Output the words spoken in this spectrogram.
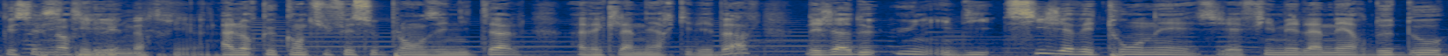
que c'est le meurtrier. le meurtrier. ouais. Alors que quand tu fais ce plan zénital avec la mer qui débarque, déjà de une, il dit si j'avais tourné, si j'avais filmé la mer de dos,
